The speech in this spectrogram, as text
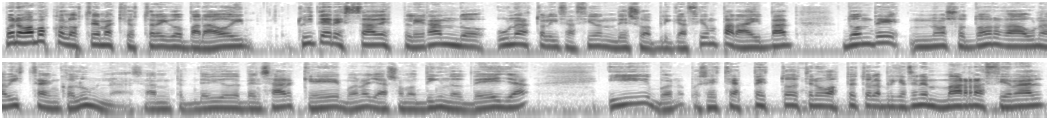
Bueno, vamos con los temas que os traigo para hoy. Twitter está desplegando una actualización de su aplicación para iPad donde nos otorga una vista en columnas. Han debido de pensar que, bueno, ya somos dignos de ella y, bueno, pues este aspecto, este nuevo aspecto de la aplicación es más racional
